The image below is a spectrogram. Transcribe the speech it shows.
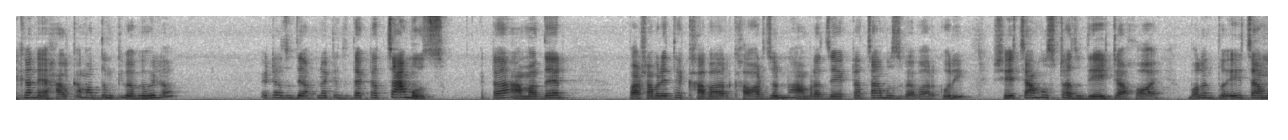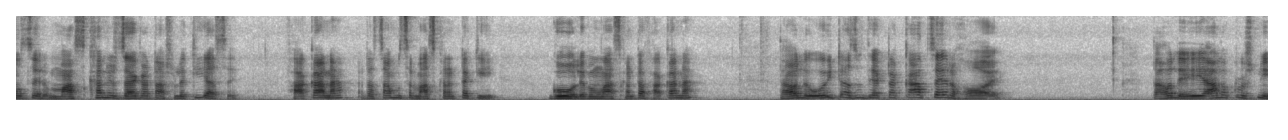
এখানে হালকা মাধ্যম কীভাবে হইল? এটা যদি আপনাকে যদি একটা চামচ, একটা আমাদের বাসাবাড়িতে খাবার খাওয়ার জন্য আমরা যে একটা চামচ ব্যবহার করি, সেই চামচটা যদি এইটা হয়, বলেন তো এই চামচের মাঝখানের জায়গাটা আসলে কি আছে? ফাঁকা না? একটা চামচের মাঝখানেরটা কি? গোল এবং মাঝখানটা ফাঁকা না? তাহলে ওইটা যদি একটা কাচের হয়, তাহলে এই আলোক রশ্মি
